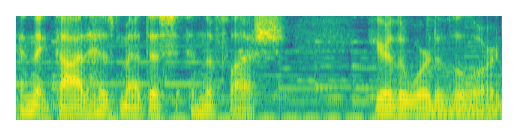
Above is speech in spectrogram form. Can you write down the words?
and that God has met us in the flesh. Hear the word of the Lord.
